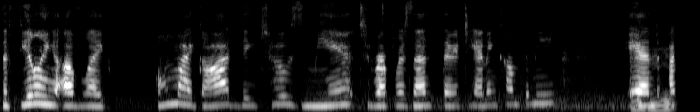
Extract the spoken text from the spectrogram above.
the feeling of like, oh my God, they chose me to represent their tanning company. And mm-hmm. I'm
